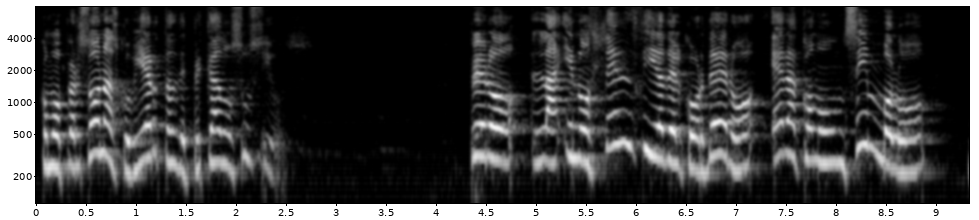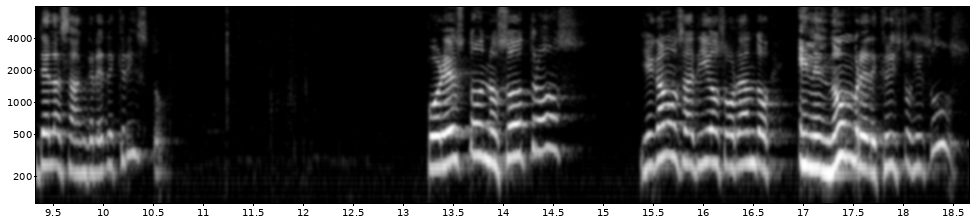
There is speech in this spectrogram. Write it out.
como personas cubiertas de pecados sucios. Pero la inocencia del Cordero era como un símbolo de la sangre de Cristo. Por esto nosotros llegamos a Dios orando en el nombre de Cristo Jesús.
